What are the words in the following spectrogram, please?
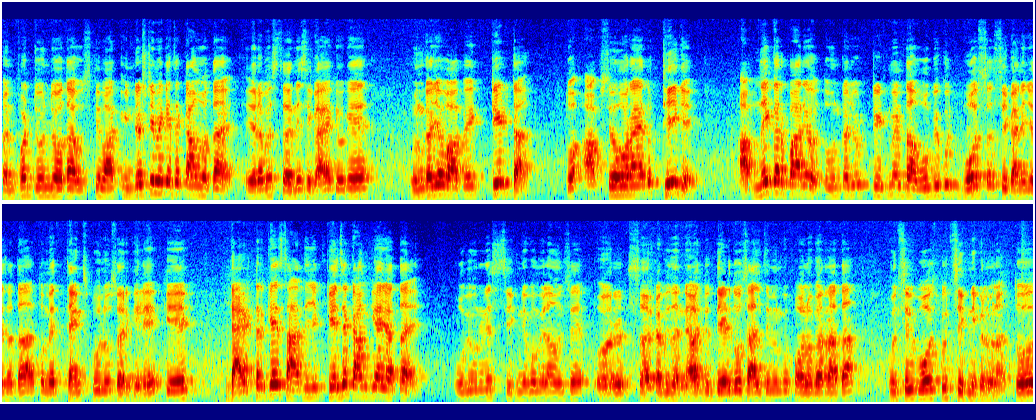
कंफर्ट जोन जो होता है, उसके बाद इंडस्ट्री में कैसे काम होता है, ये रमेश सर ने सिखाया, क्योंकि उनका जब वहाँ पे एक ट्रीट था तो आपसे हो रहा है तो ठीक है। आप नहीं कर पा रहे हो तो उनका जो ट्रीटमेंट था, वो भी कुछ बहुत सा सिखाने जैसा था। तो मैं थैंक्सफुल हूँ सर के लिए कि एक डायरेक्टर के साथ नीचे कैसे काम किया जाता है, वो भी उन्होंने सीखने को मिला उनसे। और सर का भी धन्यवाद, जो डेढ़ दो साल से मैं उनको फॉलो कर रहा था, उनसे भी बहुत कुछ सीखने को मिला। तो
